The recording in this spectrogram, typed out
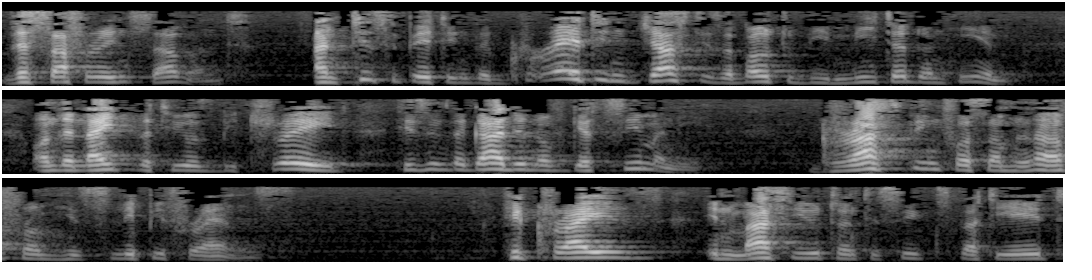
the suffering servant, anticipating the great injustice about to be meted on him. On the night that he was betrayed, he's in the Garden of Gethsemane, grasping for some love from his sleepy friends. He cries in Matthew 26, 38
